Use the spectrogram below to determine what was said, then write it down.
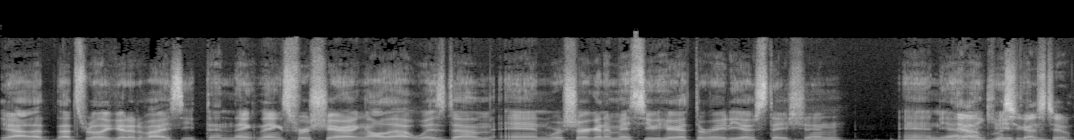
Yeah, that, that's really good advice, Ethan. Thank, thanks for sharing all that wisdom, and we're sure gonna miss you here at the radio station. And yeah, Yeah, thank you, miss you guys too.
